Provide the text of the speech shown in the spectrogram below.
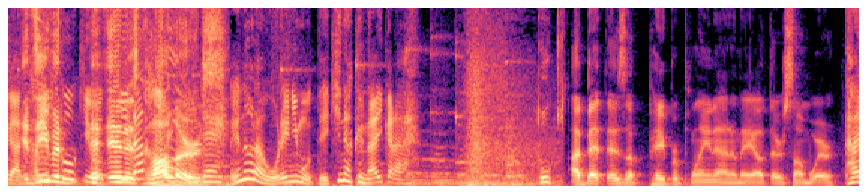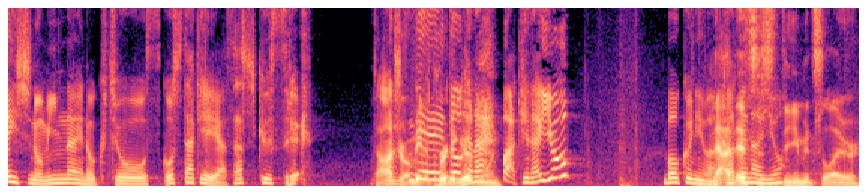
go. It's even in his colors. I bet there's a paper plane anime out there somewhere. Tanjiro made a pretty good one. Nah, this is Demon Slayer.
